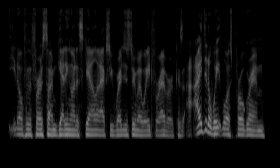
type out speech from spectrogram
you know, for the first time getting on a scale and actually registering my weight forever. Because I, I, did a weight loss program.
